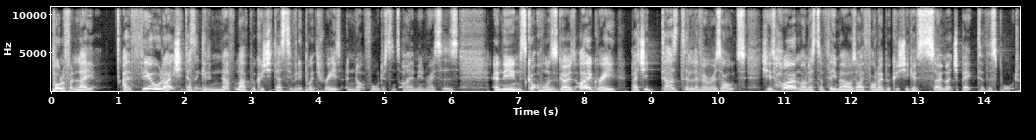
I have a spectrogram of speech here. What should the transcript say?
Paula Finlay. I feel like she doesn't get enough love because she does 70.3s and not full distance Ironman races. And then Scott Horns goes, I agree, but she does deliver results. She's high on my list of females I follow because she gives so much back to the sport.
